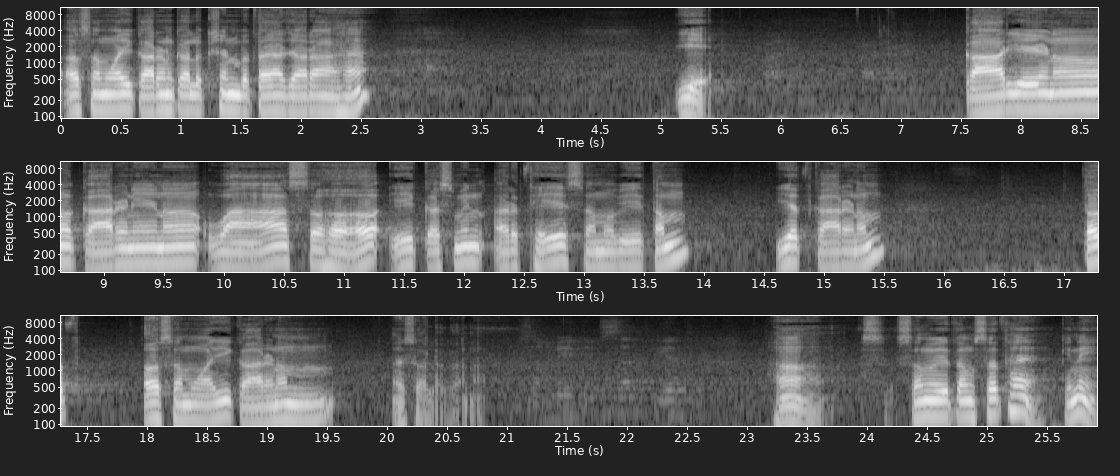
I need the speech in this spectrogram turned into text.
असमवायी कारण का लक्षण बताया जा रहा है, ये। कार्येण, कारणेन वा सह एकस्मिन अर्थे समवेतम यत कारणम तत् असमवायी कारणम ऐसा लगाना हाँ समवेतम सत है कि नहीं?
